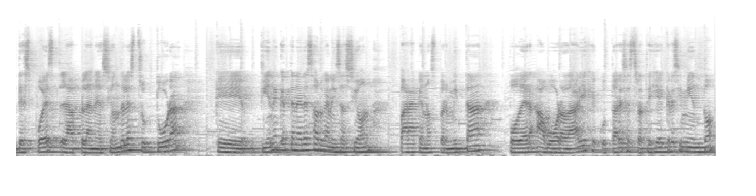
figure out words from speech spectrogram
después la planeación de la estructura que tiene que tener esa organización para que nos permita poder abordar y ejecutar esa estrategia de crecimiento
